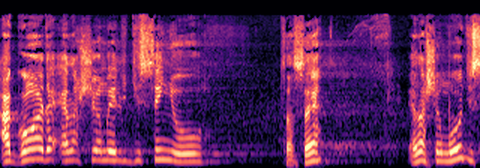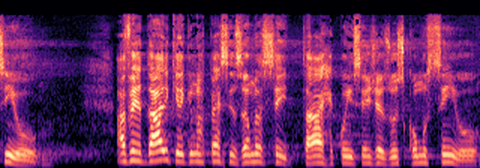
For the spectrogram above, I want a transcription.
Agora ela chama ele de Senhor, tá certo? Ela chamou de Senhor. A verdade é que nós precisamos aceitar, reconhecer Jesus como Senhor.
